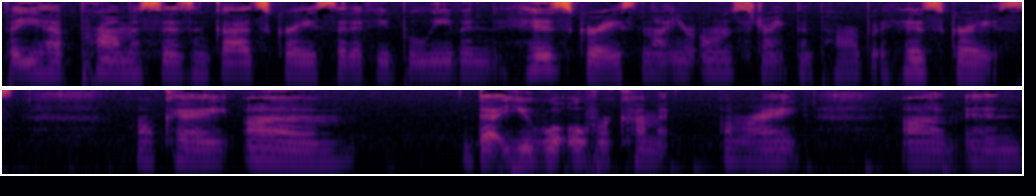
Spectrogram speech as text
but you have promises in God's grace that if you believe in His grace, not your own strength and power, but His grace, okay, um, that you will overcome it, all right? Um, and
